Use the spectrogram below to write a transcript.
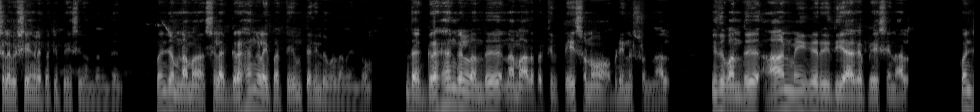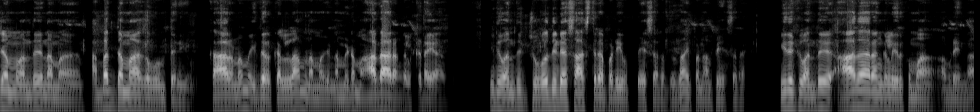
சில விஷயங்களை பற்றி பேசி வந்திருந்தேன். கொஞ்சம் நம்ம சில கிரகங்களை பற்றியும் தெரிந்து கொள்ள வேண்டும். இந்த கிரகங்கள் வந்து நம்ம அதை பற்றி பேசணும் அப்படின்னு சொன்னால் இது வந்து ஆன்மீக ரீதியாக பேசினால் கொஞ்சம் வந்து நம்ம அபத்தமாகவும் தெரியும். காரணம் இதற்கெல்லாம் நம்ம நம்மிடம் ஆதாரங்கள் கிடையாது. இது வந்து ஜோதிட சாஸ்திரப்படி பேசுறது தான் இப்போ நான் பேசுறேன். இதுக்கு வந்து ஆதாரங்கள் இருக்குமா அப்படின்னா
